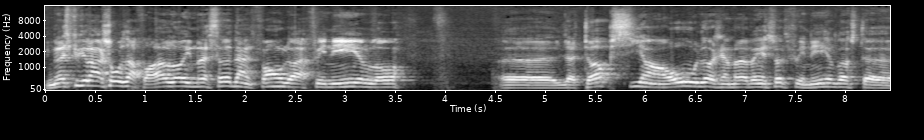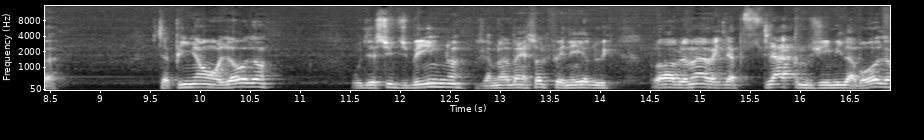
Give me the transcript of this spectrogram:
Il me reste plus grand chose à faire, là. Il me reste là, dans le fond, là, à finir, là. le top, ici en haut, là, j'aimerais bien ça le finir, ce pignon-là, là, au-dessus du beam, j'aimerais bien ça le finir, lui. Probablement avec la petite plaque comme j'ai mis là-bas, là.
